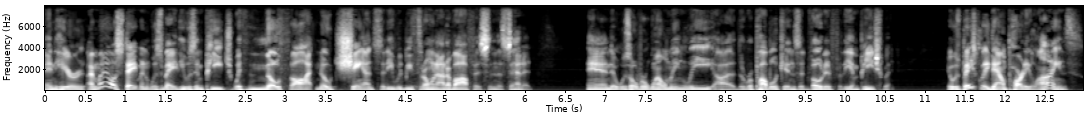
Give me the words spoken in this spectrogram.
And here, and my own statement was made. He was impeached with no thought, no chance that he would be thrown out of office in the Senate. And it was overwhelmingly uh, the Republicans that voted for the impeachment. It was basically down party lines.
